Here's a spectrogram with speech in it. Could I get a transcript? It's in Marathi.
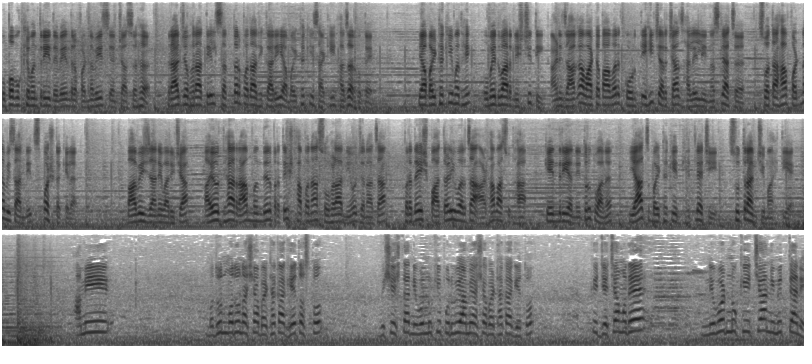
उपमुख्यमंत्री देवेंद्र फडणवीस यांच्यासह राज्यभरातील सत्तर पदाधिकारी या बैठकीसाठी हजर होते. या बैठकीमध्ये उमेदवार निश्चिती आणि जागा वाटपावर कोणतीही चर्चा झालेली नसल्याचं स्वतः फडणवीसांनीच स्पष्ट केलं. बावीस जानेवारीच्या अयोध्या राम मंदिर प्रतिष्ठापना सोहळा नियोजनाचा प्रदेश पातळीवरचा आढावा सुद्धा केंद्रीय नेतृत्वानं याच बैठकीत घेतल्याची सूत्रांची माहिती आहे. आम्ही मधून मधून अशा बैठका घेत असतो. विशेषतः निवडणुकीपूर्वी आम्ही अशा बैठका घेतो की ज्याच्यामध्ये निवडणुकीच्या निमित्ताने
